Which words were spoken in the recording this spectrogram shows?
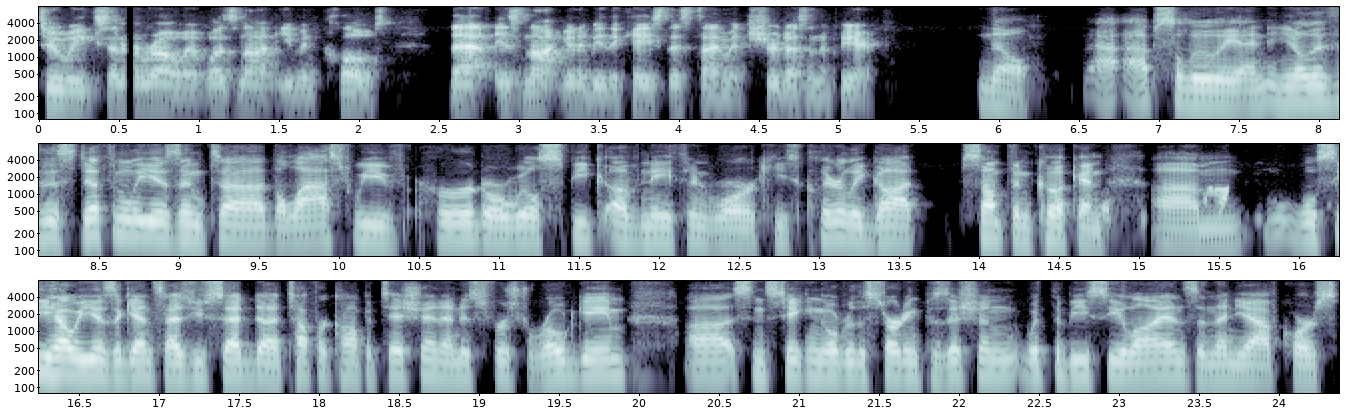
two weeks in a row. It was not even close. That is not going to be the case this time. It sure doesn't appear. No, absolutely. And, you know, this, this definitely isn't uh, the last we've heard or will speak of Nathan Rourke. He's clearly got something cooking. Um, we'll see how he is against, as you said, uh, tougher competition and his first road game uh, since taking over the starting position with the BC Lions. And then, yeah, of course,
